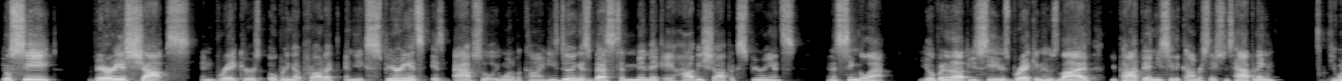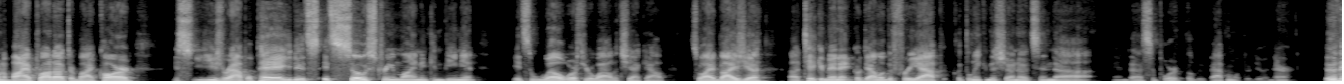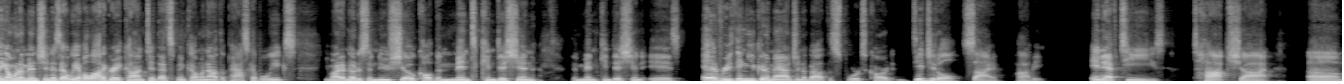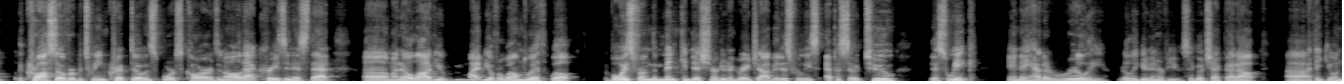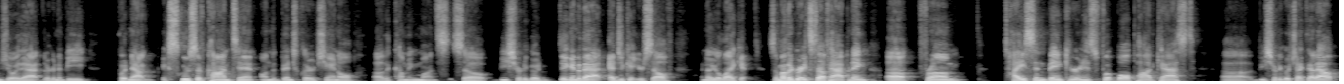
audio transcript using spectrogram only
You'll see various shops and breakers opening up product, and the experience is absolutely one of a kind. He's doing his best to mimic a hobby shop experience in a single app. You open it up, you see who's breaking, who's live. You pop in, you see the conversations happening. If you want to buy a product or buy a card, you, you use your Apple Pay. You do it's it's so streamlined and convenient. It's well worth your while to check out. So I advise you uh, take a minute, go download the free app, click the link in the show notes, and uh, and uh, support the Loop app and what they're doing there. The other thing I want to mention is that we have a lot of great content that's been coming out the past couple weeks. You might have noticed a new show called The Mint Condition. The Mint Condition is everything you can imagine about the sports card digital side hobby, NFTs, Top Shot, um, the crossover between crypto and sports cards, and all that craziness that um, I know a lot of you might be overwhelmed with. Well, the boys from the Mint Condition are doing a great job. They just released episode two this week, and they had a really, really good interview. So go check that out. Uh, I think you'll enjoy that. They're going to be putting out exclusive content on the Bench Clear channel uh, the coming months. So be sure to go dig into that, educate yourself. I know you'll like it. Some other great stuff happening uh, from Tyson Banker and his football podcast. Uh, be sure to go check that out.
